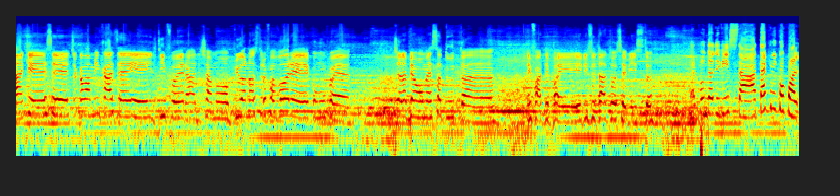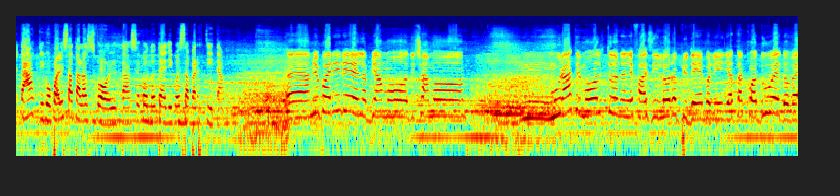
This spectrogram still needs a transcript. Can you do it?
anche se giocavamo in casa e il tifo era diciamo, più a nostro favore comunque ce l'abbiamo messa tutta e infatti poi il risultato si è visto. Dal punto di vista tecnico, qual, tattico, qual è stata la svolta secondo te di questa partita? Eh, a mio parere l'abbiamo diciamo, murate molto nelle fasi loro più deboli di attacco a due dove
